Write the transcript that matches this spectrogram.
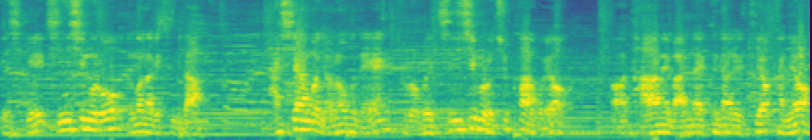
되시길 진심으로 응원하겠습니다. 다시 한번 여러분의 졸업을 진심으로 축하하고요. 어, 다음에 만날 그날을 기억하며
